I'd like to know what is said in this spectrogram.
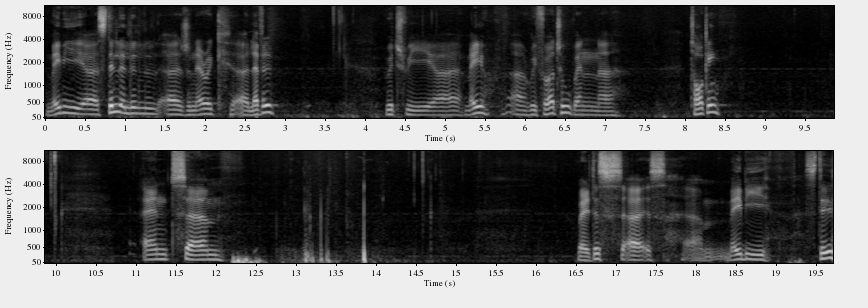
maybe still a little generic level, which we may refer to when talking. And um, well, this uh, is um, maybe still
